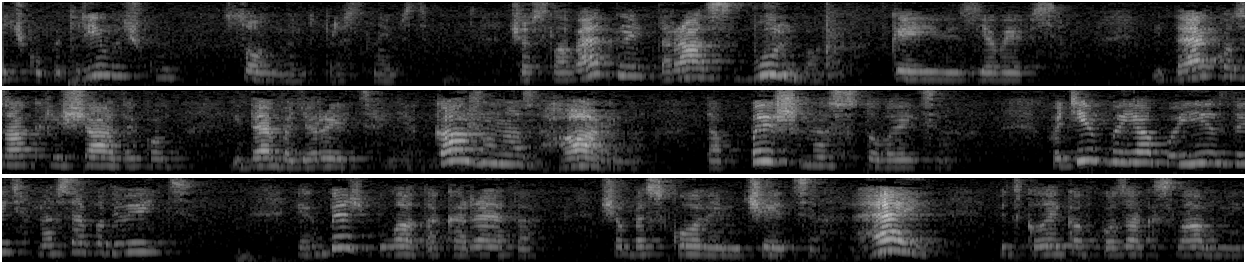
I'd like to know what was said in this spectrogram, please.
нічку Петрівочку сон мені приснився, що славетний Тарас Бульба в Києві з'явився. Іде козак хрещатиком, іде бадьориця, яка ж у нас гарна та пишна столиця. Хотів би я поїздить на все подивитися, якби ж була та карета, що без коней мчиться. Гей! підкликав козак славний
